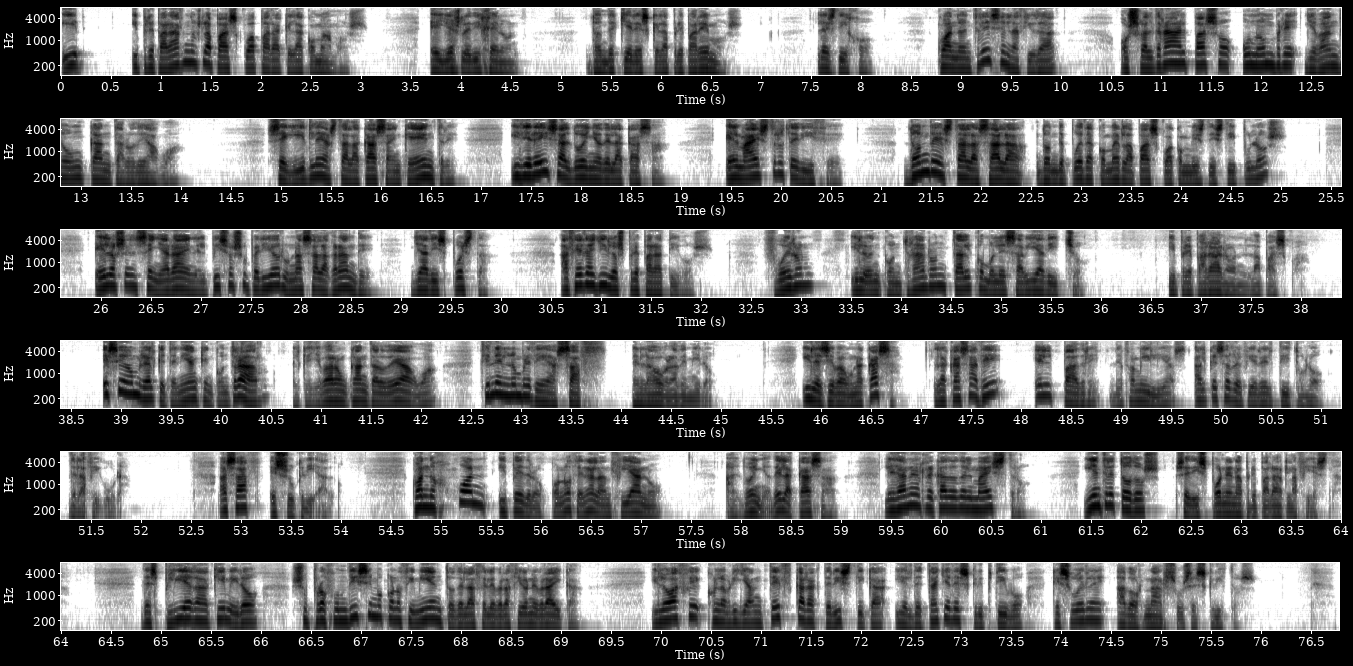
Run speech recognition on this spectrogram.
Id y preparadnos la Pascua para que la comamos. Ellos le dijeron, ¿Dónde quieres que la preparemos? Les dijo, Cuando entréis en la ciudad, os saldrá al paso un hombre llevando un cántaro de agua. Seguidle hasta la casa en que entre, y diréis al dueño de la casa, El maestro te dice, ¿Dónde está la sala donde pueda comer la Pascua con mis discípulos? Él os enseñará en el piso superior una sala grande, ya dispuesta. Haced allí los preparativos. Fueron y lo encontraron tal como les había dicho, y prepararon la Pascua. Ese hombre al que tenían que encontrar, el que llevara un cántaro de agua, tiene el nombre de Asaf en la obra de Miro. Y les lleva a una casa, la casa de el padre de familias al que se refiere el título de la figura. Asaf es su criado. Cuando Juan y Pedro conocen al anciano, al dueño de la casa, le dan el recado del maestro y entre todos se disponen a preparar la fiesta. Despliega aquí Miró su profundísimo conocimiento de la celebración hebraica y lo hace con la brillantez característica y el detalle descriptivo que suele adornar sus escritos.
